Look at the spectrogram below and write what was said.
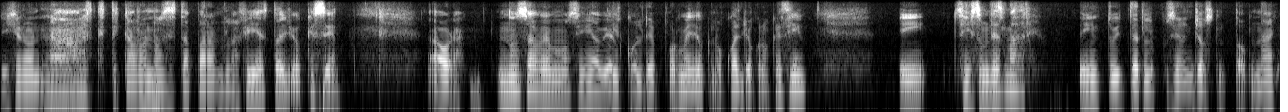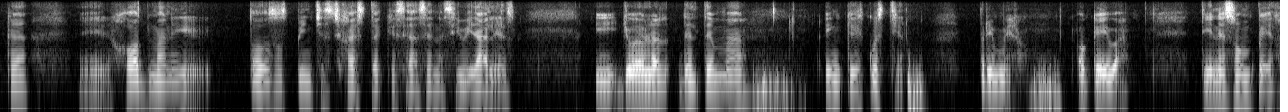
dijeron, no, es que este cabrón nos está parando la fiesta, yo qué sé. Ahora, no sabemos si había alcohol de por medio, lo cual yo creo que sí. Y se hizo un desmadre. En Twitter le pusieron Justin Top Naka, eh, Hotman y todos esos pinches hashtags que se hacen así virales. Y yo voy a hablar del tema en qué cuestión. Primero, ok, va. Tienes un pedo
